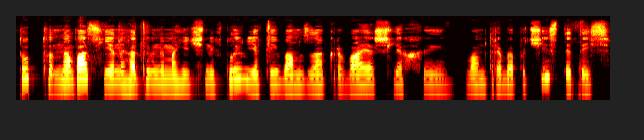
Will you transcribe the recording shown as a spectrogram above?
Тут на вас є негативний магічний вплив, який вам закриває шляхи. Вам треба почиститись,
